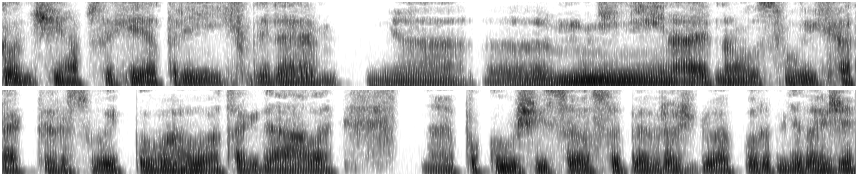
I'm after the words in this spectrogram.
končí na psychiatriích, lidé uh, mění najednou svůj charakter, svůj povahu a tak dále, uh, pokouší se o sebevraždu a podobně. Takže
